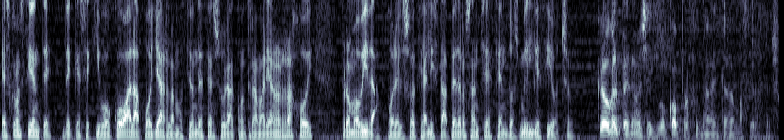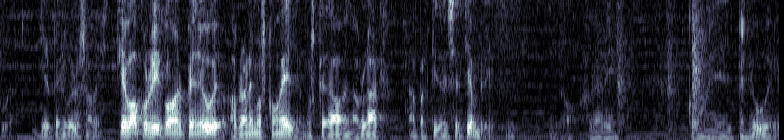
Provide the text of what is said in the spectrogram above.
es consciente de que se equivocó al apoyar la moción de censura contra Mariano Rajoy, promovida por el socialista Pedro Sánchez en 2018. Creo que el PNV se equivocó profundamente en la moción de censura y el PNV lo sabe. ¿Qué va a ocurrir con el PNV? Hablaremos con él, hemos quedado en hablar a partir de septiembre. Yo hablaré con el PNV, eh,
